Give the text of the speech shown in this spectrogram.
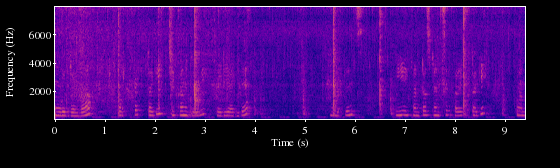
ನೋಡಿದ್ರಲ್ವಾ? ಪರ್ಫೆಕ್ಟಾಗಿ ಚಿಕನ್ ಗ್ರೇವಿ ರೆಡಿಯಾಗಿದೆ ನೋಡಿ ಫ್ರೆಂಡ್ಸ್ ಈ ಕಂಟಸ್ಟೆನ್ಸಿಗೆ ಕರೆಕ್ಟಾಗಿ ನಾನು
